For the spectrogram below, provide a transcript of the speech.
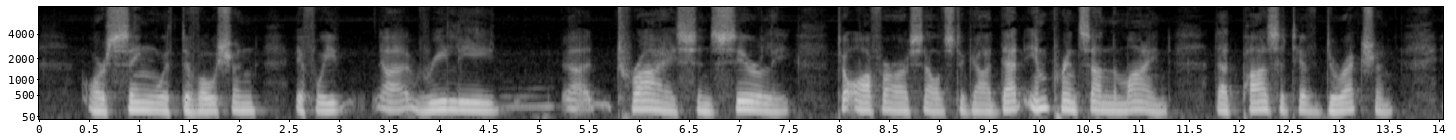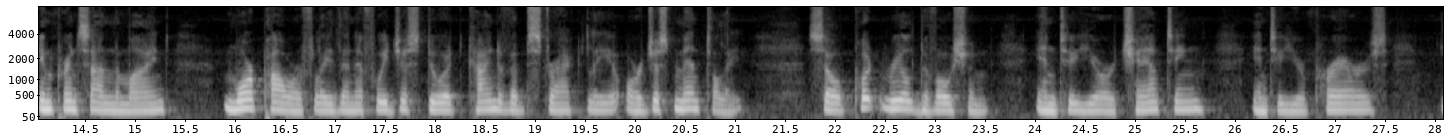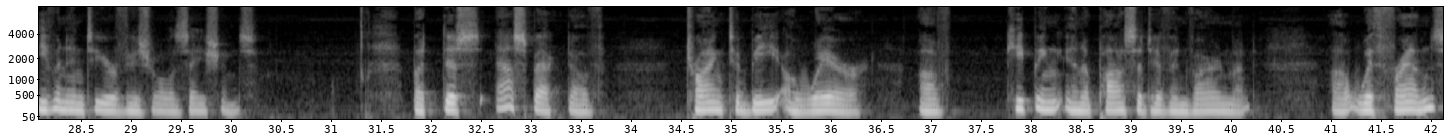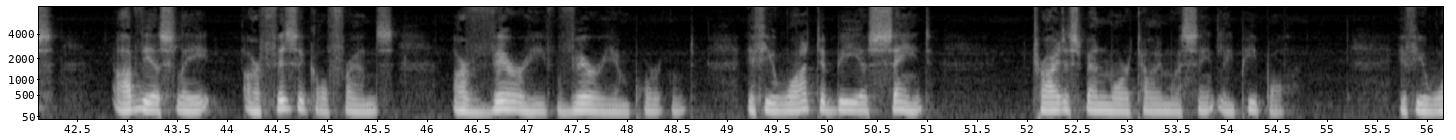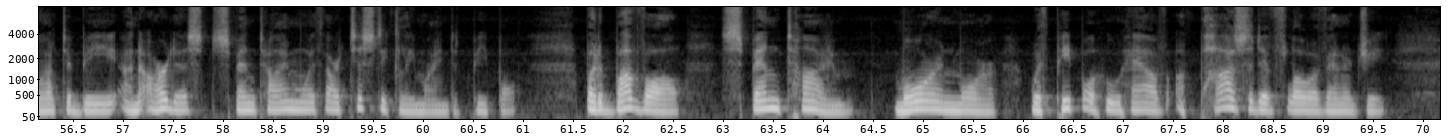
or sing with devotion, if we uh, really uh, try sincerely to offer ourselves to God, that imprints on the mind, that positive direction imprints on the mind more powerfully than if we just do it kind of abstractly or just mentally. So put real devotion into your chanting, into your prayers, even into your visualizations. But this aspect of trying to be aware of keeping in a positive environment uh, with friends, obviously, our physical friends are very, very important. If you want to be a saint, try to spend more time with saintly people. If you want to be an artist, spend time with artistically minded people. But above all, spend time more and more with people who have a positive flow of energy,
